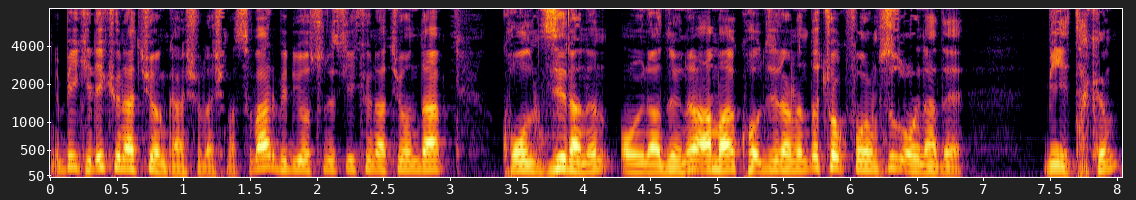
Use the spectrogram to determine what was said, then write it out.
bir ikili Künatyon karşılaşması var. Biliyorsunuz ki Künatyon'da Coldzira'nın oynadığını ama Coldzira'nın da çok formsuz oynadığı bir takım.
